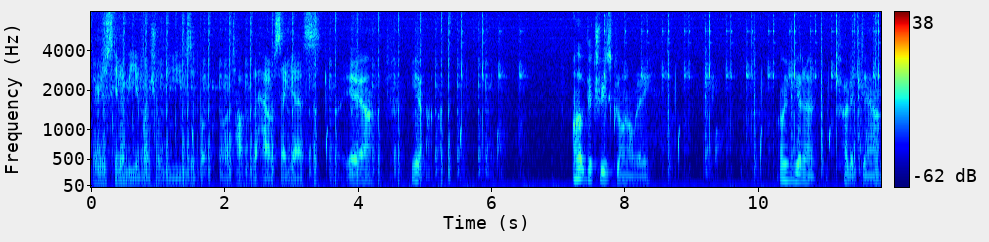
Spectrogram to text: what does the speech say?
There's just gonna be a bunch of leaves on top of the house, I guess. Uh, yeah. Yeah. Oh, look, the tree's grown already. I'm gonna cut it down.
